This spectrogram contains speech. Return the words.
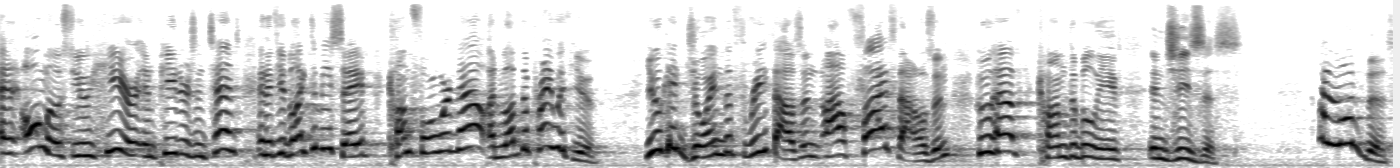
And almost you hear in Peter's intent, and if you'd like to be saved, come forward now. I'd love to pray with you. You can join the 3,000, now 5,000, who have come to believe in Jesus. I love this.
